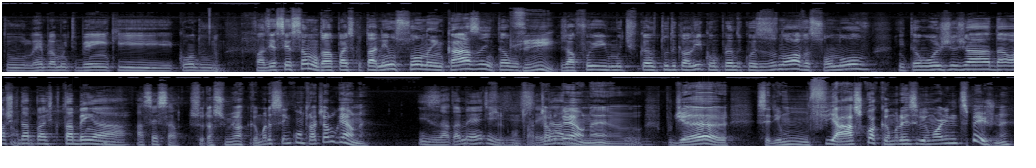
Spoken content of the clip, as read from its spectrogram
tu lembra muito bem que quando fazia sessão, não dava para escutar nenhum som lá em casa, então Sim. já fui modificando tudo aquilo ali, comprando coisas novas, som novo. Então hoje já dá, acho que dá para escutar bem a, a sessão. O senhor assumiu a Câmara sem contrato de aluguel, né? Exatamente. Sem contrato de aluguel, nada. né? Podia. Seria um fiasco a Câmara receber uma ordem de despejo, né?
